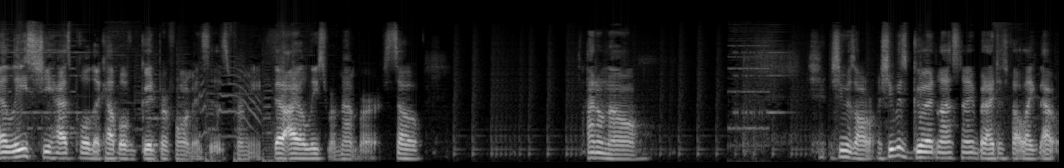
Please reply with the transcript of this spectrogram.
at least she has pulled a couple of good performances for me that I at least remember. So I don't know. She, she was all she was good last night, but I just felt like that.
